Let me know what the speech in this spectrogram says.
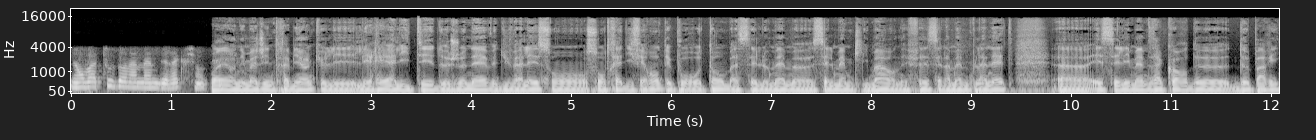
mais on va tous dans la même direction. Ouais, on imagine très bien que les, les réalités de Genève et du Valais sont, sont très différentes et pour autant, bah, c'est le même, c'est le même climat. En effet, c'est la même planète euh, et c'est les mêmes accords de, de Paris.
